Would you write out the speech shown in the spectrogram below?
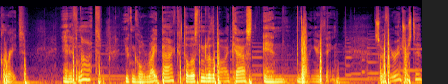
great. And if not, you can go right back to listening to the podcast and doing your thing. So if you're interested,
